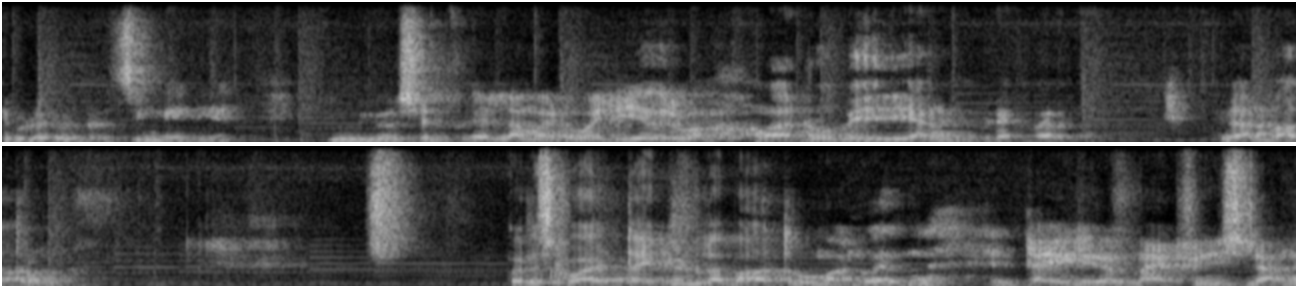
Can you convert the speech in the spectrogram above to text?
ഇവിടെ ഒരു dressing area U U shelf എല്ലാമായിട്ട് വലിയ ഒരു വാർഡ്രോബ് ഏരിയ ആണ് ഇവിടെ വരുന്നത്. ഇതാണ് ബാത്റൂം ഒരു സ്ക്വയർ ടൈപ്പിലുള്ള ബാത്റൂമാണ് വരുന്നത്. ടൈലുകൾ മാറ്റ് ഫിനിഷിലാണ്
